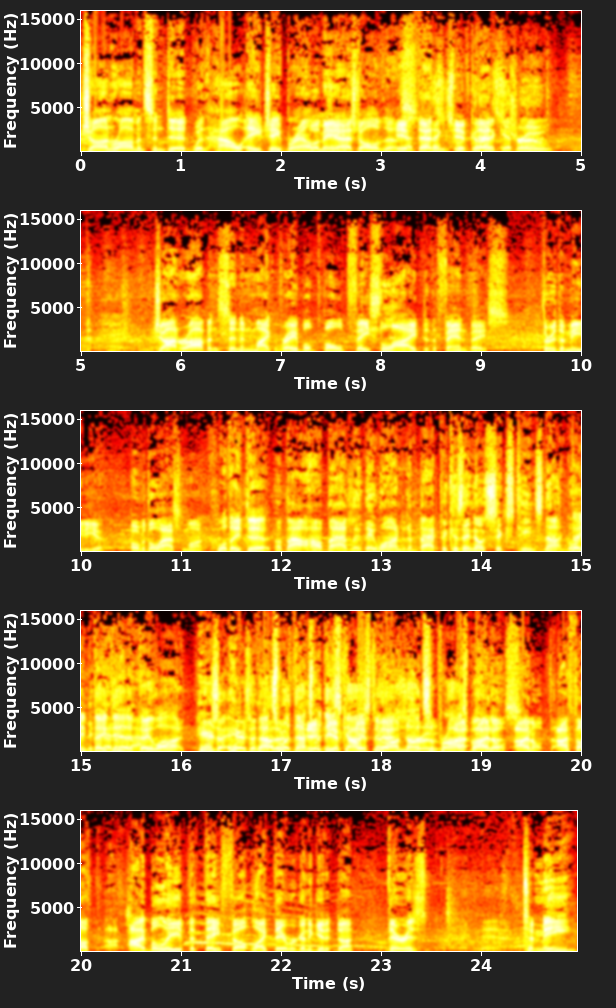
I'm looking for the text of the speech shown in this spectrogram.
Jon Robinson did with how AJ Brown well, managed Chad, all of this. If that's, if that's true, Jon Robinson and Mike Vrabel bold-faced lied to the fan base through the media over the last month. Well, they did about how badly they wanted him back because they know 16's not going they, to they get did. him back. They lied. Here's a, here's another. That's what that's thing. what these if, guys if do. I'm not true, surprised by I, I this. Don't, I don't. I thought. I believe that they felt like they were going to get it done. There is. To me,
